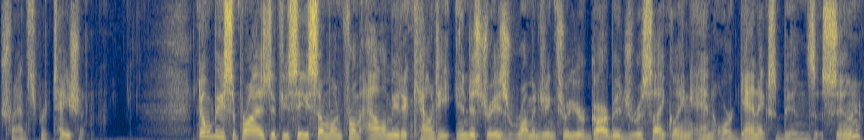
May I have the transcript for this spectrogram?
Transportation. Don't be surprised if you see someone from Alameda County Industries rummaging through your garbage, recycling, and organics bins soon.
